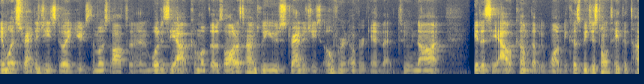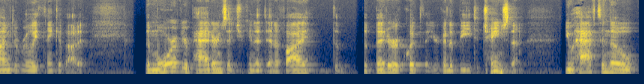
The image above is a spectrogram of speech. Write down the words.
And what strategies do I use the most often? And what is the outcome of those? A lot of times we use strategies over and over again that do not get us the outcome that we want because we just don't take the time to really think about it. The more of your patterns that you can identify, the, the better equipped that you're going to be to change them. You have to know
